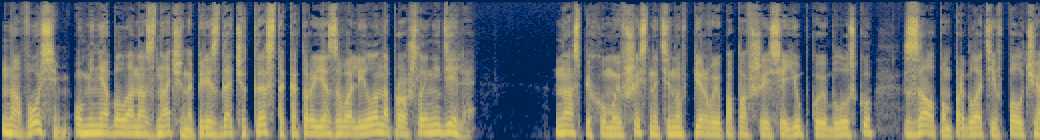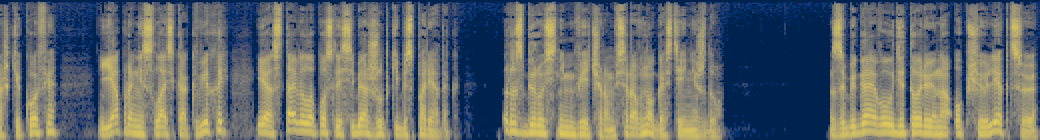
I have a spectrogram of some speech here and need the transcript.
На 8 у меня была назначена пересдача теста, который я завалила на прошлой неделе. Наспех умывшись, натянув первые попавшиеся юбку и блузку, залпом проглотив полчашки кофе, я пронеслась как вихрь и оставила после себя жуткий беспорядок. Разберусь с ним вечером, все равно гостей не жду. Забегая в аудиторию на общую лекцию,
